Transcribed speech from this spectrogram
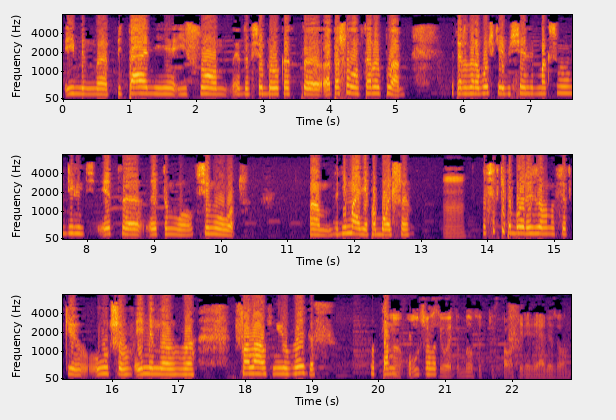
именно питание и сон. Это все было как-то отошло на второй план. Хотя разработчики обещали максимум уделить это, этому всему вот эм, внимание побольше. Mm-hmm. Но все-таки это было реализовано все-таки лучше именно в Fallout New Vegas. Вот там ну, лучше было... всего это было все-таки в Сталкере реализовано.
